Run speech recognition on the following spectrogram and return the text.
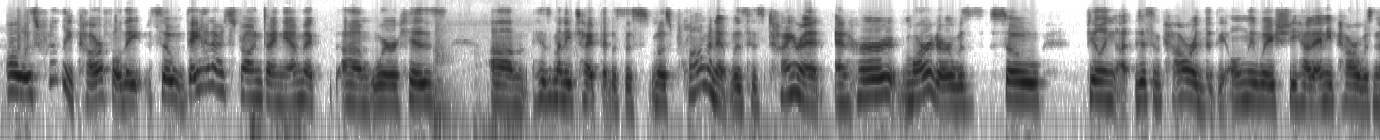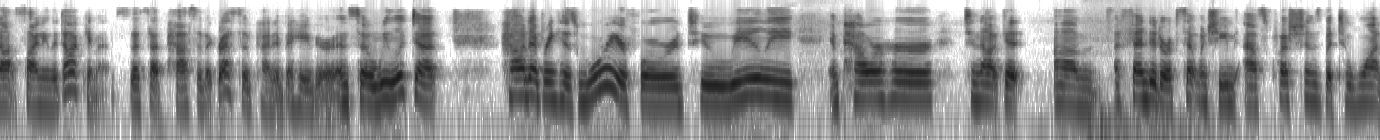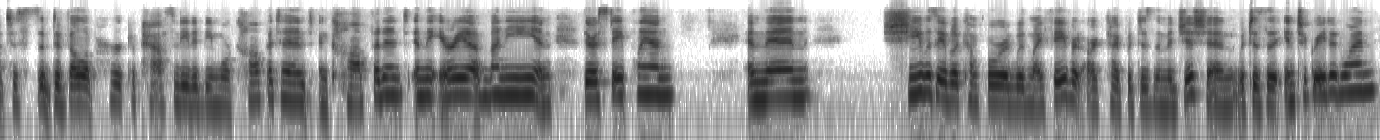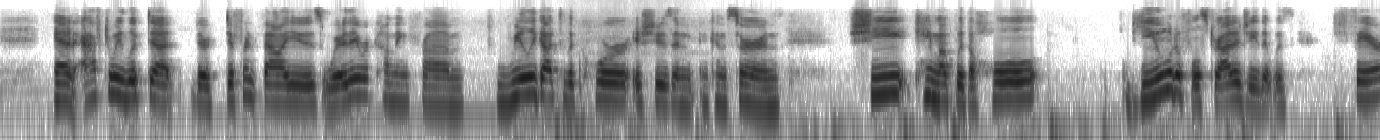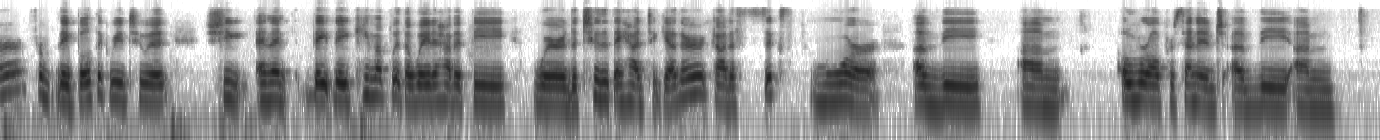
Oh it was really powerful. They so they had a strong dynamic um, where his um, his money type that was the most prominent was his tyrant, and her martyr was so feeling uh, disempowered that the only way she had any power was not signing the documents. That's that passive aggressive kind of behavior. And so we looked at how to bring his warrior forward to really empower her to not get um, offended or upset when she asked questions, but to want to s- develop her capacity to be more competent and confident in the area of money and their estate plan. And then she was able to come forward with my favorite archetype, which is the magician, which is the integrated one. And after we looked at their different values, where they were coming from, really got to the core issues and, and concerns, she came up with a whole beautiful strategy that was fair for they both agreed to it she and then they they came up with a way to have it be where the two that they had together got a sixth more of the um, overall percentage of the um,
